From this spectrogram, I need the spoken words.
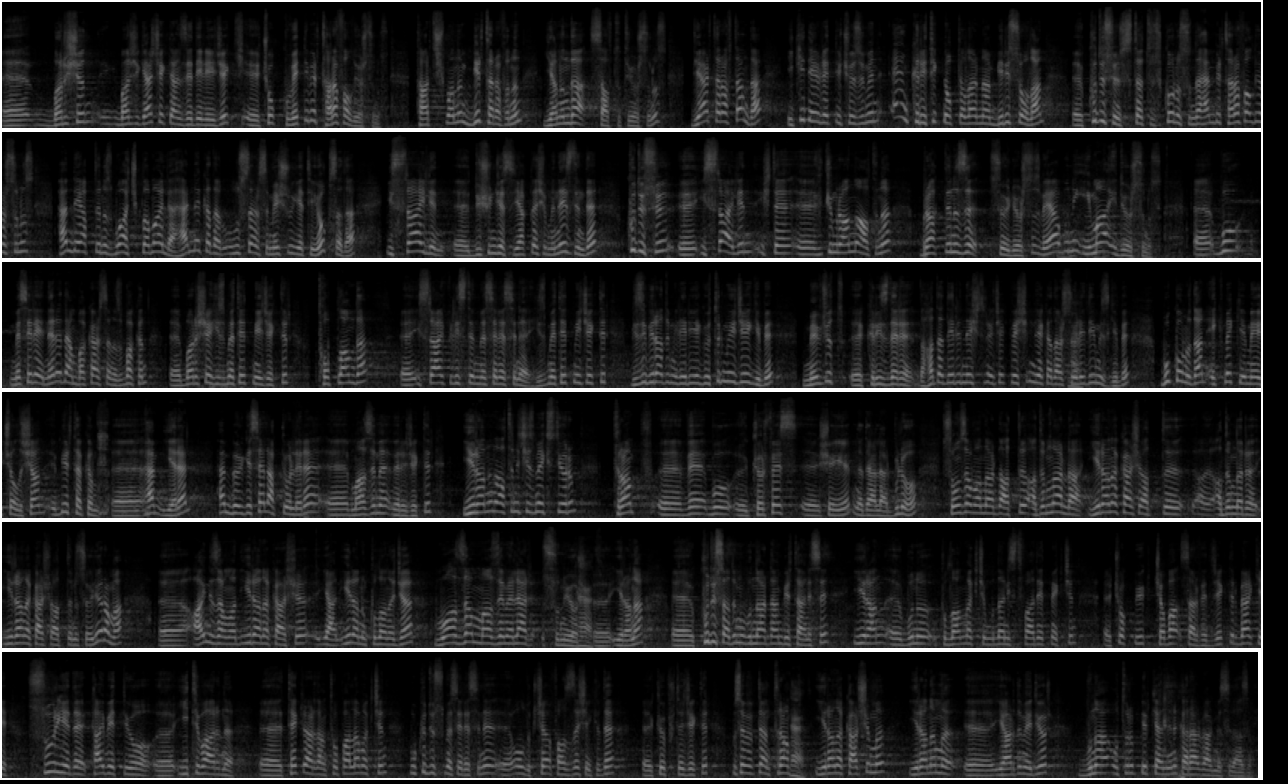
e, barışın barışı gerçekten zedeleyecek e, çok kuvvetli bir taraf alıyorsunuz. Tartışmanın bir tarafının yanında saf tutuyorsunuz. Diğer taraftan da iki devletli çözümün en kritik noktalarından birisi olan e, Kudüs'ün statüsü konusunda hem bir taraf alıyorsunuz hem de yaptığınız bu açıklamayla her ne kadar uluslararası meşruiyeti yoksa da İsrail'in e, düşüncesi, yaklaşımı nezdinde Kudüs'ü e, İsrail'in işte hükümranlığı altına bıraktığınızı söylüyorsunuz veya bunu ima ediyorsunuz. Bu meseleye nereden bakarsanız bakın barışa hizmet etmeyecektir. Toplamda e, İsrail-Filistin meselesine hizmet etmeyecektir. Bizi bir adım ileriye götürmeyeceği gibi mevcut e, krizleri daha da derinleştirecek ve şimdiye kadar söylediğimiz gibi bu konudan ekmek yemeye çalışan e, bir takım e, hem yerel hem bölgesel aktörlere e, malzeme verecektir. İran'ın altını çizmek istiyorum. Trump e, ve bu e, Körfez e, şeyi ne derler bloğu son zamanlarda attığı adımlarla İran'a karşı attığı e, adımları İran'a karşı attığını söylüyor ama e, aynı zamanda İran'a karşı yani İran'ın kullanacağı muazzam malzemeler sunuyor Evet. e, İran'a. E, Kudüs adımı bunlardan bir tanesi. İran e, bunu kullanmak için, bundan istifade etmek için e, çok büyük çaba sarf edecektir. Belki Suriye'de kaybettiği o e, itibarını e, tekrardan toparlamak için bu Kudüs meselesini e, oldukça fazla şekilde e, köpürtecektir. Bu sebepten Trump Evet. İran'a karşı mı, İran'a mı e, yardım ediyor? Buna oturup bir kendini karar vermesi lazım.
